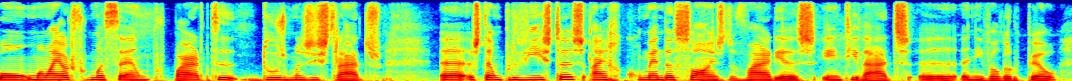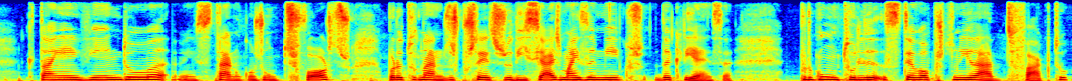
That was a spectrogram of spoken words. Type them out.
com uma maior formação por parte dos magistrados. Uh, estão previstas em recomendações de várias entidades uh, a nível europeu que têm vindo a incitar um conjunto de esforços para tornarmos os processos judiciais mais amigos da criança. Pergunto-lhe se teve a oportunidade, de facto,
